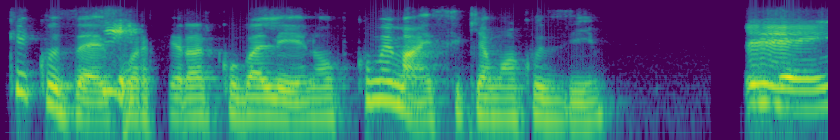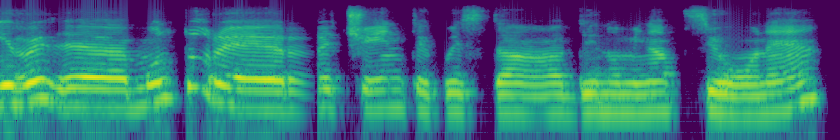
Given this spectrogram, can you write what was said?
Che cos'è sì. il quartiere arcobaleno? Come mai si chiama così? È re- eh, molto re- recente questa denominazione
